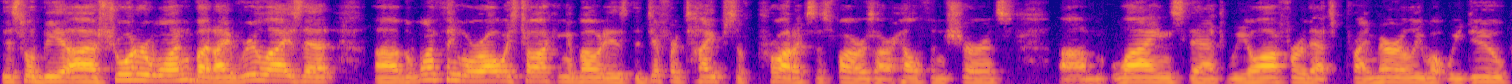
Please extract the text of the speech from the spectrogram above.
this will be a shorter one, but I realize that uh, the one thing we're always talking about is the different types of products as far as our health insurance um, lines that we offer. That's primarily what we do.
